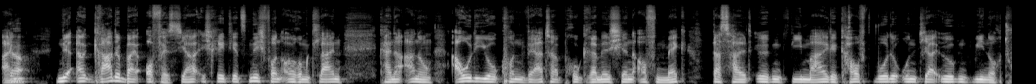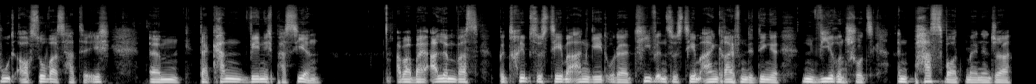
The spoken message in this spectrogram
ein, ja. ne, äh, gerade bei Office, ja, ich rede jetzt nicht von eurem kleinen, keine Ahnung, Audio-Konverter-Programmelchen auf dem Mac, das halt irgendwie mal gekauft wurde und ja irgendwie noch tut. Auch sowas hatte ich. Ähm, da kann wenig passieren. Aber bei allem, was Betriebssysteme angeht oder tief ins System eingreifende Dinge, ein Virenschutz, ein Passwortmanager,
